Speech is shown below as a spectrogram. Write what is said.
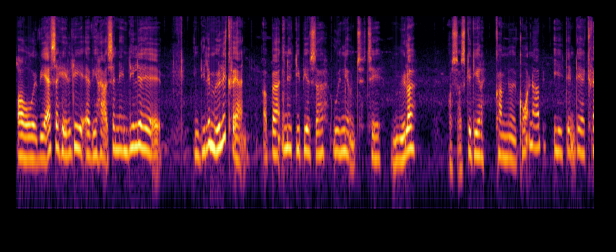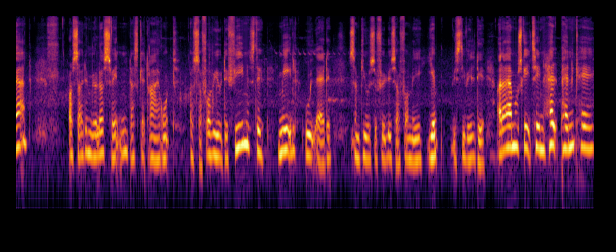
Og øh, vi er så heldige, at vi har sådan en lille, øh, en lille møllekværn, og børnene de bliver så udnævnt til møller, og så skal de komme noget korn op i den der kværn, og så er det Møller Svenden, der skal dreje rundt. Og så får vi jo det fineste mel ud af det, som de jo selvfølgelig så får med hjem, hvis de vil det. Og der er måske til en halv pandekage.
